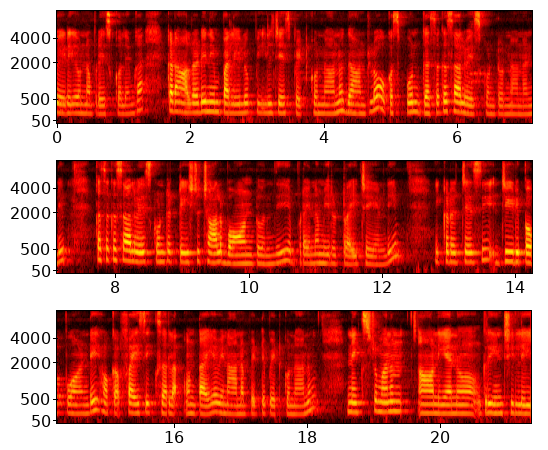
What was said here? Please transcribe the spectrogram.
వేడిగా ఉన్నప్పుడు వేసుకోలేముగా ఇక్కడ ఆల్రెడీ నేను పల్లీలు పీల్ చేసి పెట్టుకున్నాను. దాంట్లో ఒక స్పూన్ గసగసాలు వేసుకుంటున్నానండి. గసగసాలు వేసుకుంటే టేస్ట్ చాలా బాగుంటుంది. ఎప్పుడైనా మీరు ట్రై చేయండి. ఇక్కడ వచ్చేసి జీడిపప్పు అండి. ఒక ఫైవ్ సిక్స్ అలా ఉంటాయి. అవి నానబెట్టి పెట్టుకున్నాను. నెక్స్ట్ మనం onion green chilli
